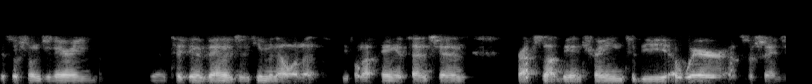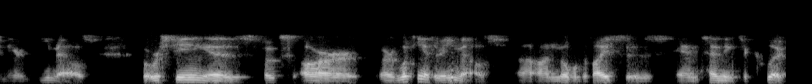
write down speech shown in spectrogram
The social engineering, you know, taking advantage of the human element, people not paying attention, perhaps not being trained to be aware of socially engineered emails. What we're seeing is folks are are looking at their emails uh, on mobile devices and tending to click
